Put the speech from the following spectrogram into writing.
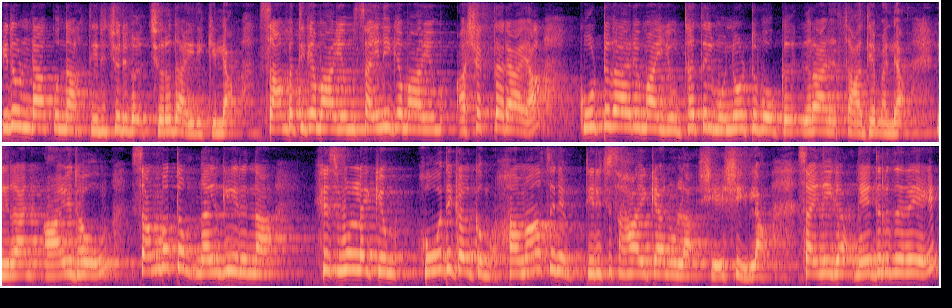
ഇതുണ്ടാക്കുന്ന തിരിച്ചടികൾ ചെറുതായിരിക്കില്ല. സാമ്പത്തികമായും സൈനികമായും അശക്തരായ കൂട്ടുകാരുമായി യുദ്ധത്തിൽ മുന്നോട്ടു പോക്ക് ഇറാന് സാധ്യമല്ല. ഇറാൻ ആയുധവും സമ്പത്തും നൽകിയിരുന്ന ഹിസ്ബുള്ളയ്ക്കും ഹൂതികൾക്കും ഹമാസിനും തിരിച്ചു സഹായിക്കാനുള്ള ശേഷിയില്ല. സൈനിക നേതൃത്വത്തെ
